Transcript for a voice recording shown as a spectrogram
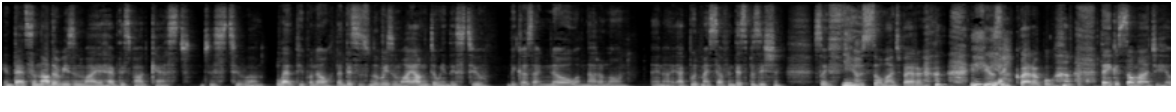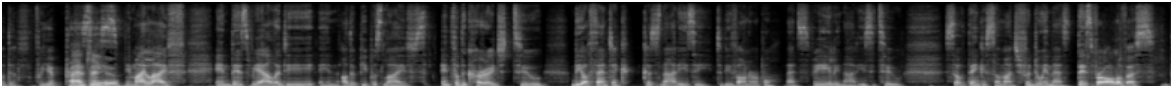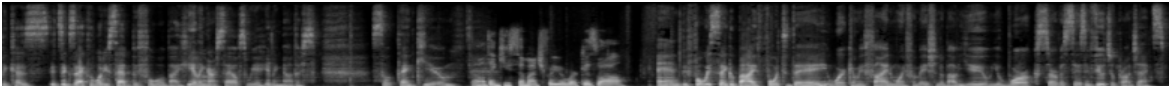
And that's another reason why I have this podcast, just to um, let people know that this is the reason why I'm doing this too, because I know I'm not alone and I, I, put myself in this position. So it feels yeah. so much better. it feels yeah. incredible. Thank you so much, Hilda, for your presence you. in my life, in this reality, in other people's lives, and for the courage to be authentic because it's not easy to be vulnerable. That's really not easy too. So thank you so much for doing this. This for all of us because it's exactly what you said before. By healing ourselves, we are healing others. So thank you. Oh, thank you so much for your work as well. And before we say goodbye for today, where can we find more information about you, your work, services, and future projects?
